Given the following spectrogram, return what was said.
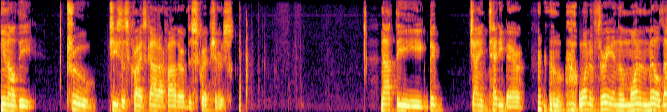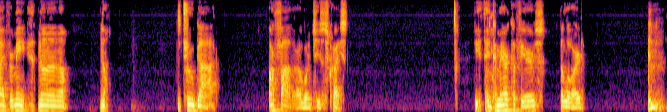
You know, the true Jesus Christ, God our Father of the Scriptures. Not the big giant teddy bear, one of three, and the one in the middle died for me. No, no, no. No. The true God, our Father, our Lord Jesus Christ. Do you think America fears the Lord? you,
